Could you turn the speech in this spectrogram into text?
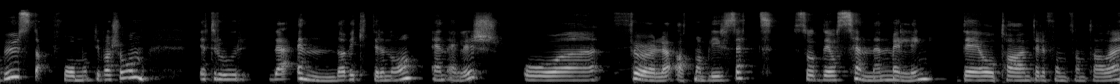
boost, da, få motivasjon. Jeg tror det er enda viktigere nå enn ellers å føle at man blir sett. Så det å sende en melding, det å ta en telefonsamtale,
